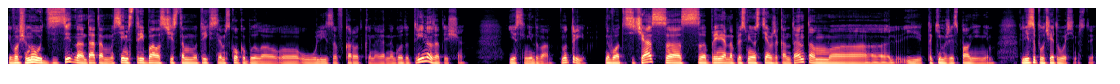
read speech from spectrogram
И, в общем, ну, действительно, да, там 73 балла с чистым трикселем сколько было у Лизы в короткой, наверное, года три назад еще, если не два, ну, три. Вот, сейчас э, с примерно плюс-минус тем же контентом э, и таким же исполнением Лиза получает 83.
